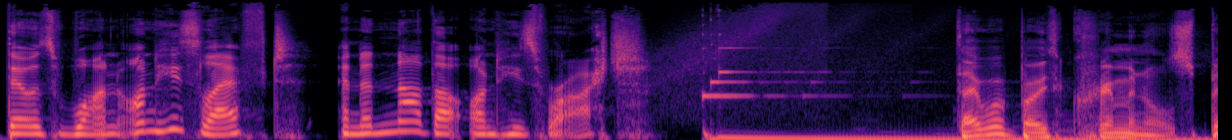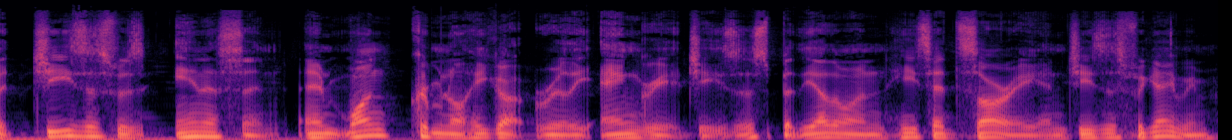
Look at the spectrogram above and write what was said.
There was one on his left and another on his right. They were both criminals, but Jesus was innocent. And one criminal, he got really angry at Jesus, but the other one, he said sorry and Jesus forgave him.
